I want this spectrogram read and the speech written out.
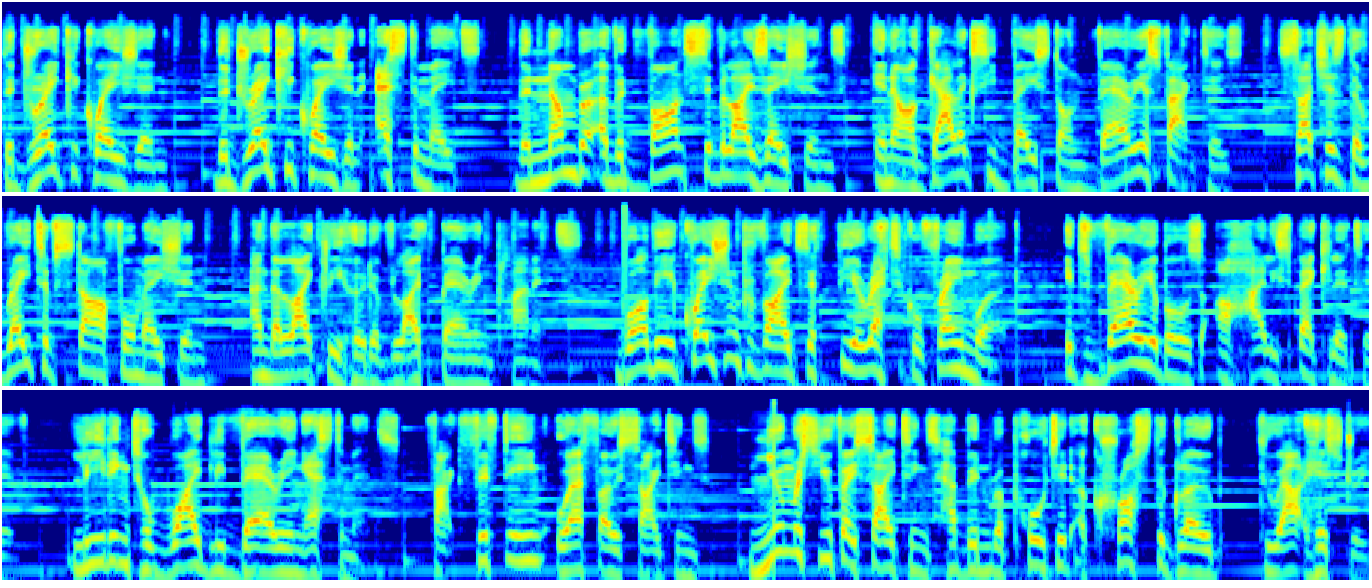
The Drake equation. The Drake equation estimates the number of advanced civilizations in our galaxy based on various factors, such as the rate of star formation and the likelihood of life bearing planets. While the equation provides a theoretical framework, its variables are highly speculative, leading to widely varying estimates. Fact 15 UFO sightings. Numerous UFO sightings have been reported across the globe throughout history.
